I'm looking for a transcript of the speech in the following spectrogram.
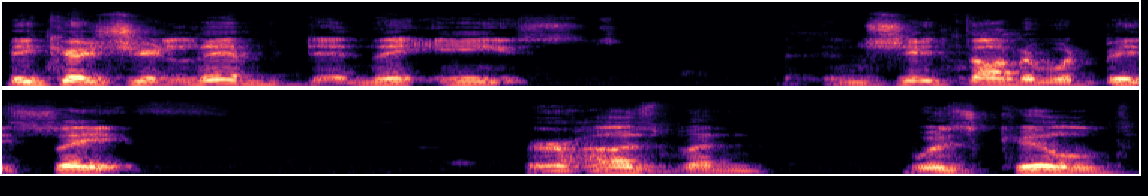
because she lived in the East and she thought it would be safe. Her husband was killed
